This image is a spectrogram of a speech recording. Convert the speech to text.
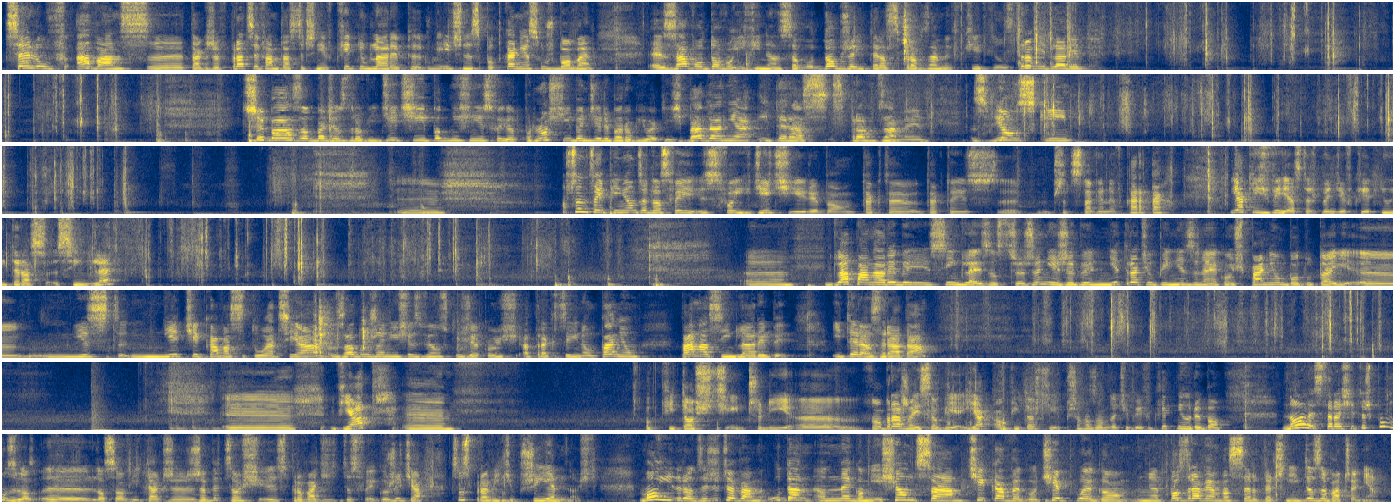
celów, awans, e, także w pracy fantastycznie w kwietniu dla ryb, liczne spotkania służbowe, zawodowo i finansowo dobrze. I teraz sprawdzamy w kwietniu zdrowie dla ryb. Trzeba zadbać o zdrowie dzieci, podniesienie swojej odporności. Będzie ryba robiła jakieś badania. I teraz sprawdzamy związki. Yy, Oszczędzaj pieniądze dla swoich dzieci rybą. Tak to, tak to jest yy, przedstawione w kartach. Jakiś wyjazd też będzie w kwietniu. I teraz single. Dla pana ryby singla jest ostrzeżenie, żeby nie tracił pieniędzy na jakąś panią, bo tutaj jest nieciekawa sytuacja. Zadłużenie się w związku z jakąś atrakcyjną panią, pana singla ryby. I teraz rada. Wiatr. Obfitości, czyli e, wyobrażaj sobie, jak obfitości przychodzą do ciebie w kwietniu rybo. No ale staraj się też pomóc e, losowi, także żeby coś e, sprowadzić do swojego życia, co sprawi ci przyjemność. Moi drodzy, życzę Wam udanego miesiąca, ciekawego, ciepłego. Pozdrawiam Was serdecznie i do zobaczenia.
